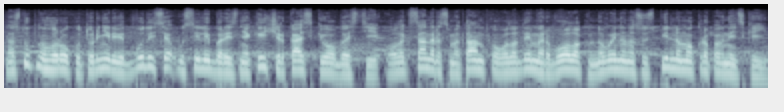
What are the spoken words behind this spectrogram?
Наступного року турнір відбудеться у селі Березняки Черкаської області. Олександр Сметанко, Володимир Волок. Новини на Суспільному. Кропивницький.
